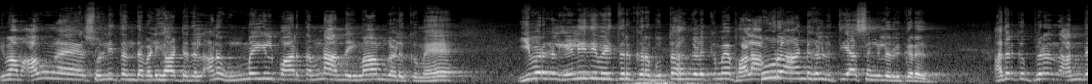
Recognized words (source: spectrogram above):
இமாம் அவங்க சொல்லி தந்த வழிகாட்டுதல். ஆனால் உண்மையில் பார்த்தோம்னா அந்த இமாம்களுக்குமே இவர்கள் எழுதி வைத்திருக்கிற புத்தகங்களுக்குமே பல நூறு ஆண்டுகள் வித்தியாசங்கள் இருக்கிறது. அதற்கு பிற அந்த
